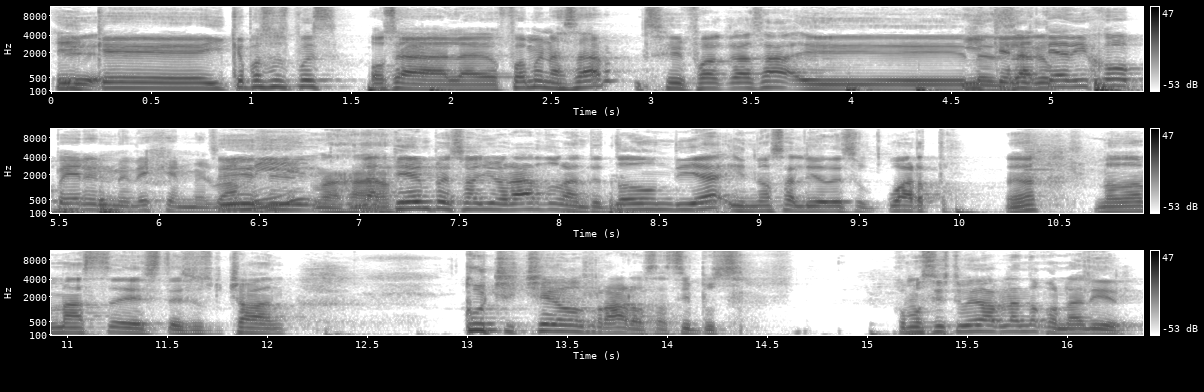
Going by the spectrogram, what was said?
¿Y, Eh, qué, ¿Y qué pasó después? O sea, ¿la fue a amenazar? Sí, fue a casa y... Y les que la tía dijo, espérenme, déjenmelo a Sí, mí. sí. Ajá. La tía empezó a llorar durante todo un día y no salió de su cuarto. ¿eh? Nada más este, se escuchaban cuchicheos raros, así pues. Como si estuviera hablando con alguien.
